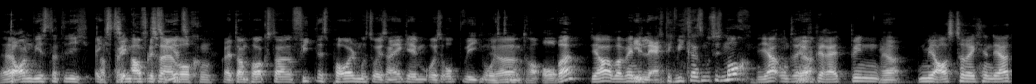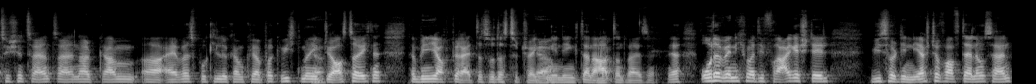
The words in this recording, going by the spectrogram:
Ja? Dann wird es natürlich extrem auf zwei Wochen. weil dann packst du einen Fitnesspal, musst du alles eingeben, alles abwiegen, alles Ja. drum und dran. Aber Ja, aber wenn in ich, Leichtigkeitsklasse musst du es machen. Ja, und wenn Ja. ich bereit bin, Ja. mir auszurechnen, ja, zwischen zwei und zweieinhalb Gramm äh, Eiweiß pro Kilogramm Körpergewicht mir irgendwie auszurechnen, dann bin ich auch bereit dazu, das zu tracken in irgendeiner Art und Weise. Ja. Oder wenn ich mir die Frage stelle, wie soll die Nährstoffaufteilung sein,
